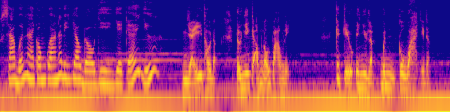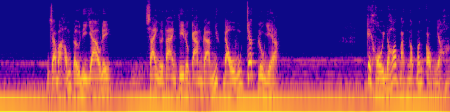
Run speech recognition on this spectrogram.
Sao bữa nay con qua nó đi giao đồ gì về trễ dữ? Vậy thôi đó. Tự nhiên cái ổng nổi quạo liền. Cái kiểu y như là binh cô qua vậy đó. Sao bà không tự đi giao đi? Sai người ta ăn chi rồi càm ràm nhức đầu muốn chết luôn vậy hả? Cái hồi đó bạn Ngọc Bắn còn nhỏ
